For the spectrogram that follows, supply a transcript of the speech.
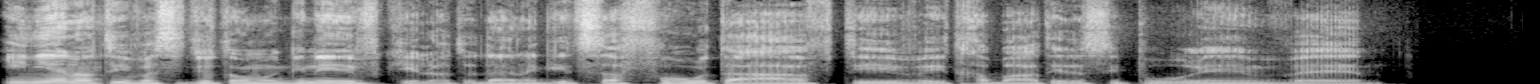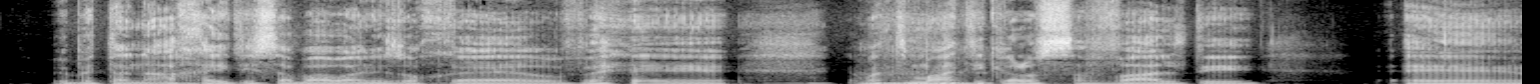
עניין אותי ועשיתי אותו מגניב. כאילו, אתה יודע, נגיד ספרות אהבתי והתחברתי לסיפורים, ו... ובתנ"ך הייתי סבבה, אני זוכר, ומתמטיקה לא סבלתי. אה,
